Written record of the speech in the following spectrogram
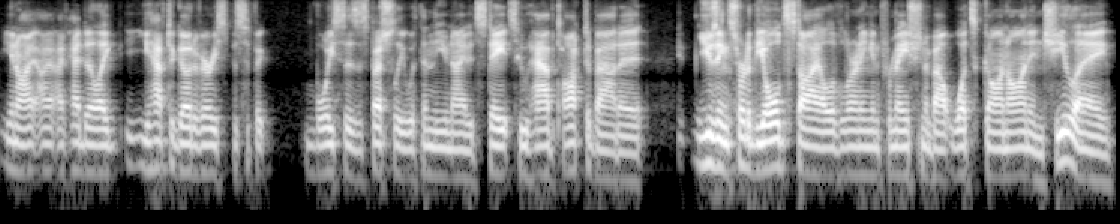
you know, I, I've had to like, you have to go to very specific voices, especially within the United States, who have talked about it using sort of the old style of learning information about what's gone on in Chile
